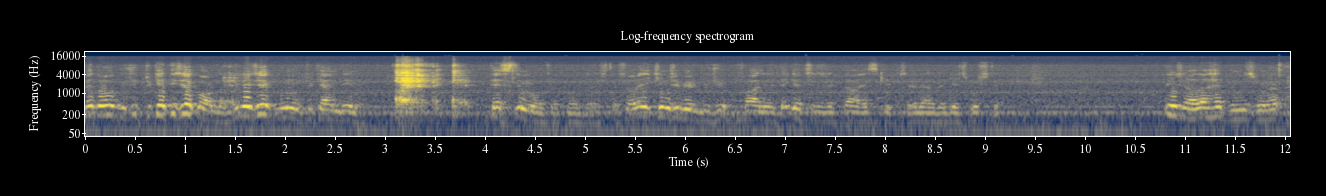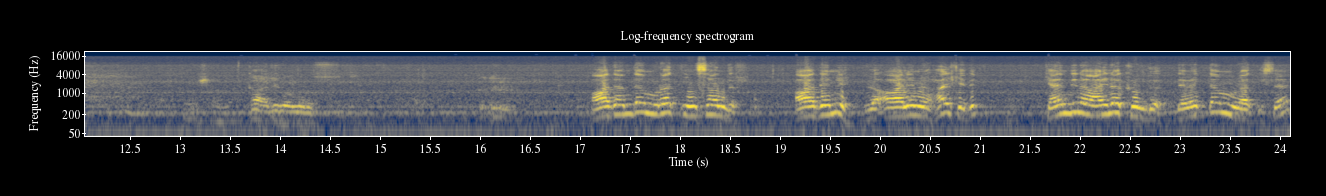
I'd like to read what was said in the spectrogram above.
Ve de o gücü tüketecek orada. Bilecek bunun tükendiğini. Teslim olacak orada işte. Sonra ikinci bir gücü faaliyete geçirecek. Daha eski şeylerde geçmişti. İnşallah hepimiz buna kadir oluruz. Adem'den murat insandır. Adem'i ve alemi halk edip kendine ayna kıldı demekten murat ise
